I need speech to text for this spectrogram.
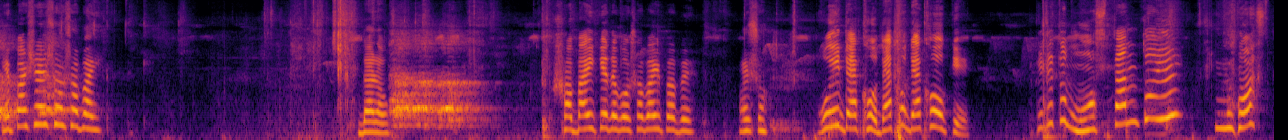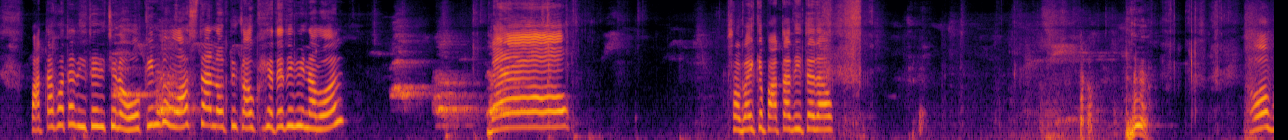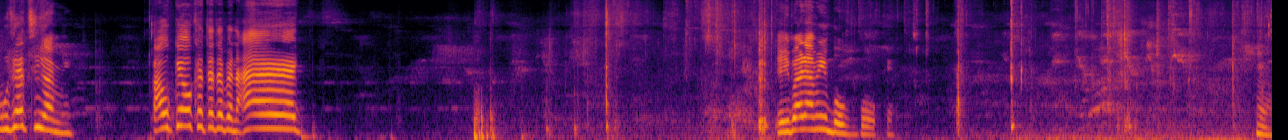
এ পাশে এসো সবাই। দাঁড়াও। সবাইকে দেবো সবাই পাবে। এসো। ওই দেখো দেখো দেখো ওকে। এটা তো মস্তান তো এ মস্ত পাতা পাতা দিতে দিচ্ছে না। ও কিন্তু মস্তান ও তুই কাউকে খেতে দিবি না বল। দাঁড়াও। সবাইকে পাতা দিতে দাও। ও বুঝেছি আমি। কাউকেও খেতে দেবে না। এই। এইবার আমি বকবো ওকে। হুম।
